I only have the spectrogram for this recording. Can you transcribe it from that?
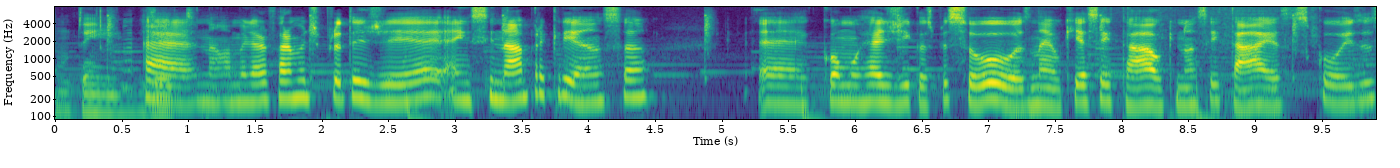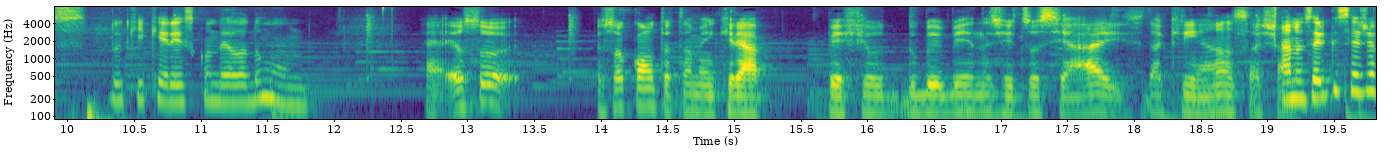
não tem jeito. É, não, a melhor forma de proteger é ensinar pra criança é, como reagir com as pessoas, né? O que aceitar, o que não aceitar, essas coisas, do que querer escondê-la do mundo. É, eu sou eu sou contra também criar perfil do bebê nas redes sociais, da criança, achar A não ser que seja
